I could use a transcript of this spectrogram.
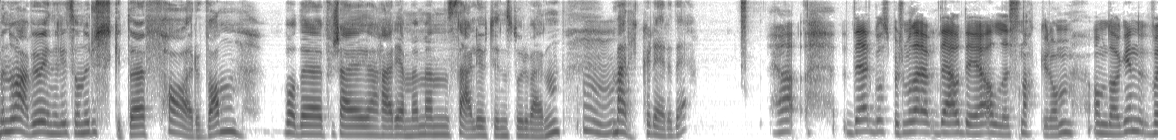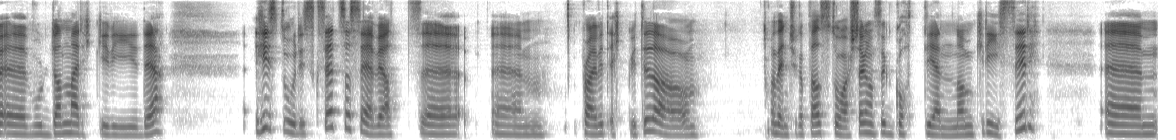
Men nå er vi jo inne i litt sånn ruskete farvann, både for seg her hjemme, men særlig ute i den store verden. Merker dere det? Ja, Det er et godt spørsmål. Det er, jo det alle snakker om om dagen. Eh, Hvordan merker vi det? Historisk sett så ser vi at uh, um, private equity da, og, og venturekapital står seg ganske godt gjennom kriser. Um,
